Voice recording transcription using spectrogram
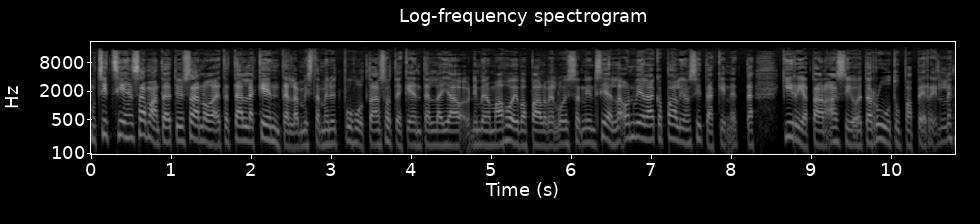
mutta sitten siihen samaan täytyy sanoa, että tällä kentällä, mistä me nyt puhutaan, sotekentällä ja nimenomaan hoivapalveluissa, niin siellä on vielä aika paljon sitäkin, että kirjataan asioita ruutupaperille.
